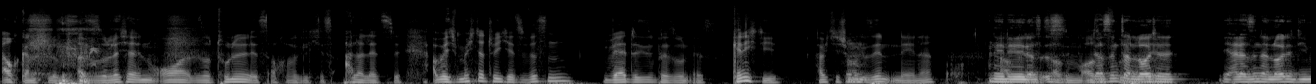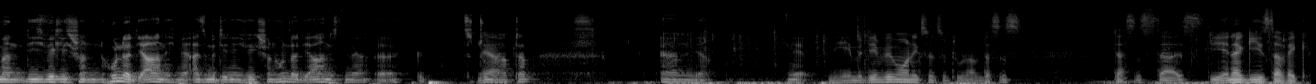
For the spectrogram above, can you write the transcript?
Auch ganz schlimm. Also so Löcher im Ohr, so Tunnel ist auch wirklich das allerletzte. Aber ich möchte natürlich jetzt wissen, wer diese Person ist. Kenne ich die? Habe ich die schon mal Hm. gesehen? Nee, ne? Nee, Ah, nee, okay, das ist aus dem- aus das sind dann Leute, ja, das sind dann Leute, die man, die ich wirklich schon 100 Jahre nicht mehr, also mit denen ich wirklich schon 100 Jahre nicht mehr äh, zu tun Ja. gehabt habe. Ähm, ja. Nee. Nee, mit dem will man auch nichts mehr zu tun haben. Das ist, das ist, da ist, die Energie ist da weg.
